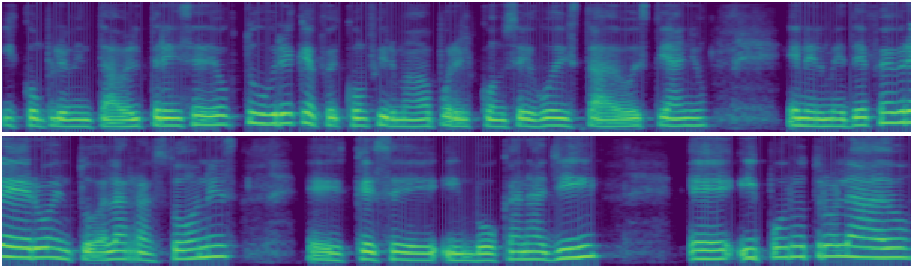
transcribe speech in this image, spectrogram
y complementado el 13 de octubre, que fue confirmado por el Consejo de Estado este año en el mes de febrero, en todas las razones eh, que se invocan allí. y por otro lado,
